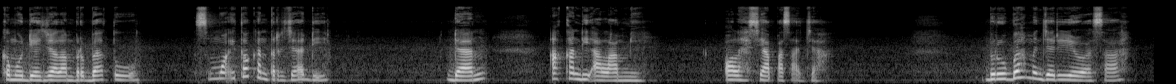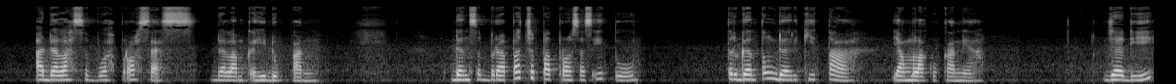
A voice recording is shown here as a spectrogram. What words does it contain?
kemudian jalan berbatu, semua itu akan terjadi dan akan dialami oleh siapa saja. Berubah menjadi dewasa adalah sebuah proses dalam kehidupan, dan seberapa cepat proses itu tergantung dari kita yang melakukannya. Jadi,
